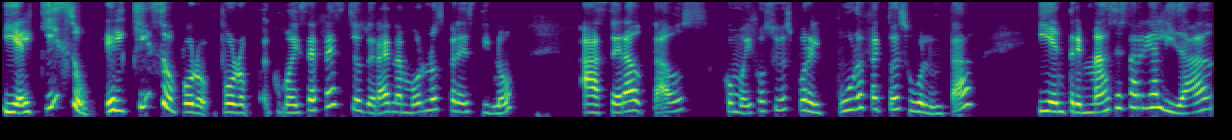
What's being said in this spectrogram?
Y Él quiso, Él quiso, por, por como dice Efesios, ¿verdad? En amor nos predestinó a ser adoptados como hijos suyos por el puro efecto de su voluntad. Y entre más esa realidad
